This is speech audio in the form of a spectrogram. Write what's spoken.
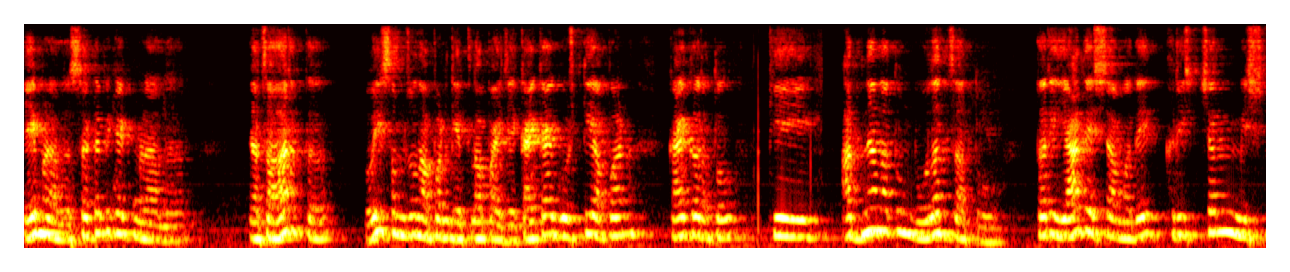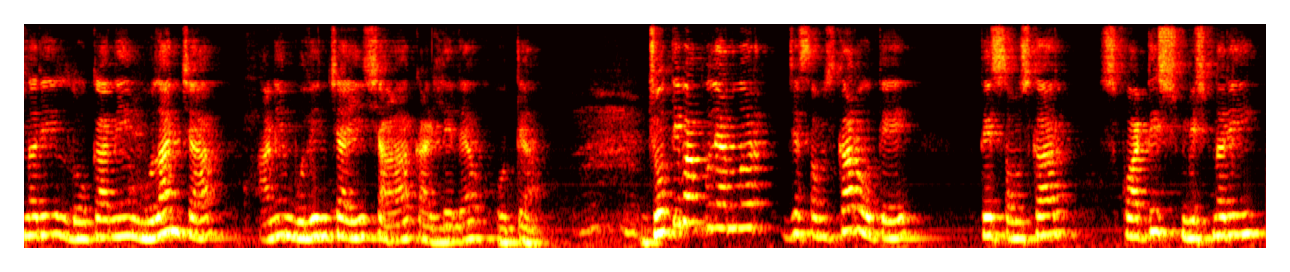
हे मिळालं सर्टिफिकेट मिळालं याचा अर्थ होई समजून आपण घेतला पाहिजे. काय काय गोष्टी आपण काय करतो की अज्ञानातून बोलत जातो. तर या देशामध्ये ख्रिश्चन मिशनरी लोकांनी मुलांच्या आणि मुलींच्याही शाळा काढलेल्या होत्या. ज्योतिबा फुल्यांवर जे संस्कार होते ते संस्कार स्कॉटिश मिशनरी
